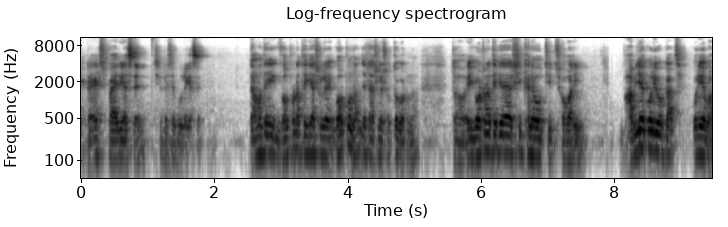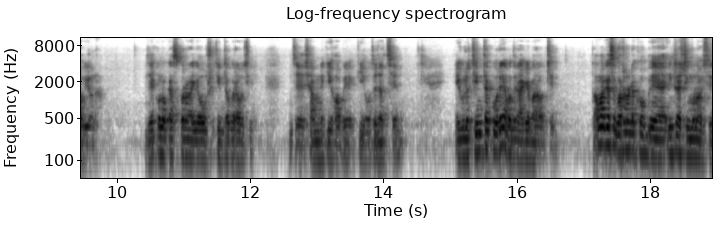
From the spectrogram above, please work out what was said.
একটা এক্সপায়ারি আছে, সেটা সে ভুলে গেছে। তো আমাদের এই গল্পটা থেকে আসলে, গল্প না, যেটা আসলে সত্য ঘটনা। তো এই ঘটনা থেকে শিক্ষা নেওয়া উচিত সবারই। ভাবিয়া করিও কাজ, করিয়া ভাবিও না। যে কোনো কাজ করার আগে অবশ্যই চিন্তা করা উচিত যে সামনে কি হবে, কি হতে যাচ্ছে। এগুলো চিন্তা করে আমাদের আগে বাড়া উচিত। তো আমার কাছে ঘটনাটা খুব ইন্টারেস্টিং মনে হয়েছে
